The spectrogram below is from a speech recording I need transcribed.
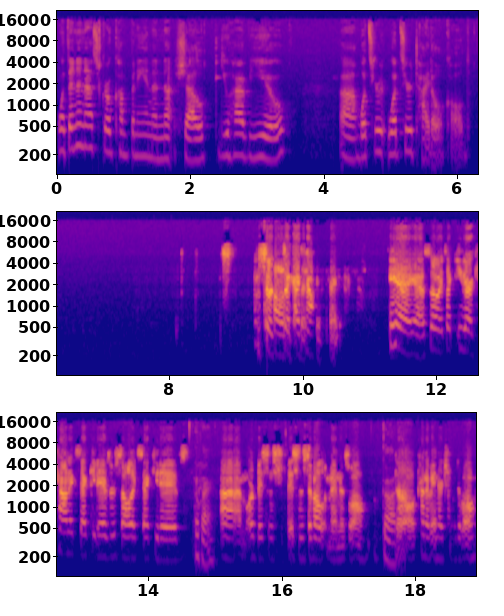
within an escrow company in a nutshell, you have you. Um, what's your what's your title called? So it's like account, yeah, yeah. So it's like either account executives or sell executives, Okay, um, or business business development as well. got They're it. all kind of interchangeable.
